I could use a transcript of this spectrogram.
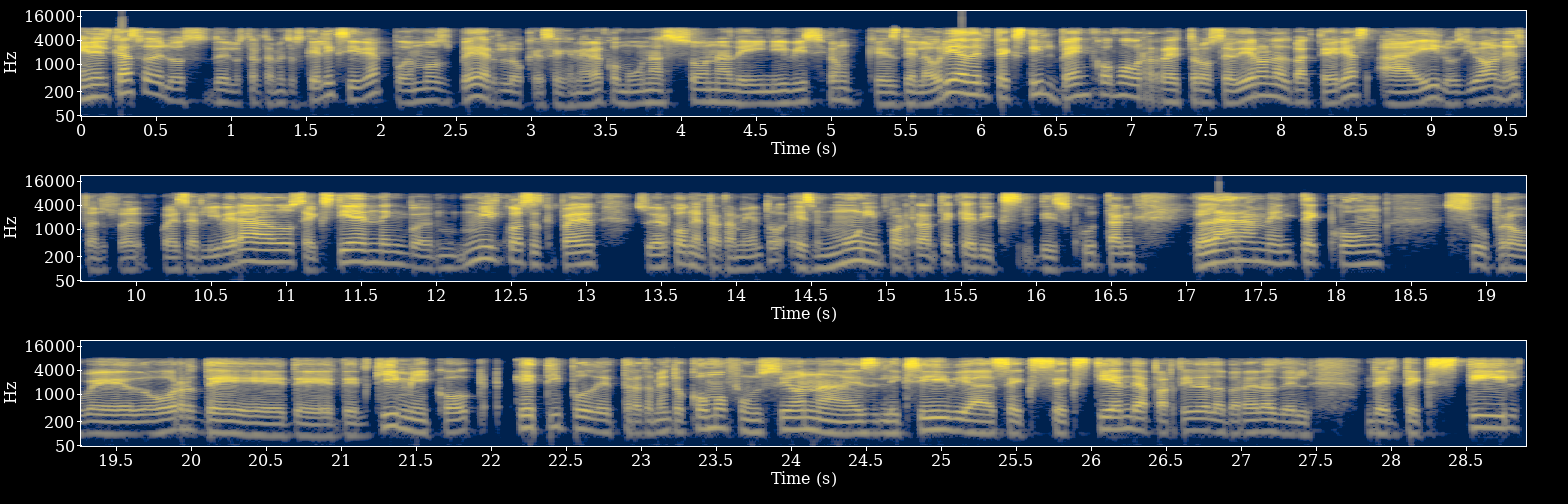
En el caso de los, de los tratamientos que exhibe, podemos ver lo que se genera como una zona de inhibición, que es de la orilla del textil. Ven cómo retrocedieron las bacterias, ahí los iones pues, pueden ser liberados, se extienden, pues, mil cosas que pueden suceder con el tratamiento. Es muy importante que discutan claramente con su proveedor de, del químico, qué tipo de tratamiento, cómo funciona, es lixivia, se, extiende a partir de las barreras del, del textil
